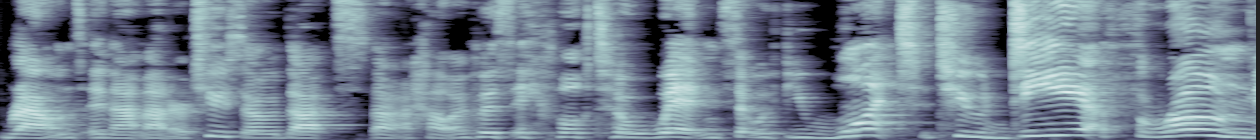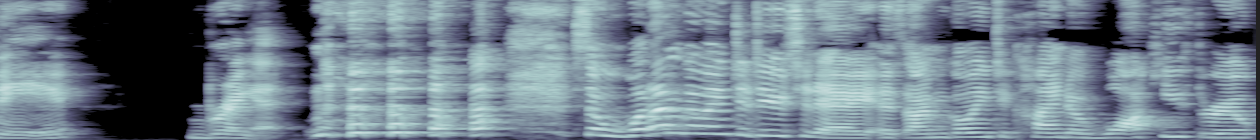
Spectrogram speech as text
rounds in that matter too. So that's uh, how I was able to win. So if you want to dethrone me, bring it. so what I'm going to do today is I'm going to kind of walk you through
